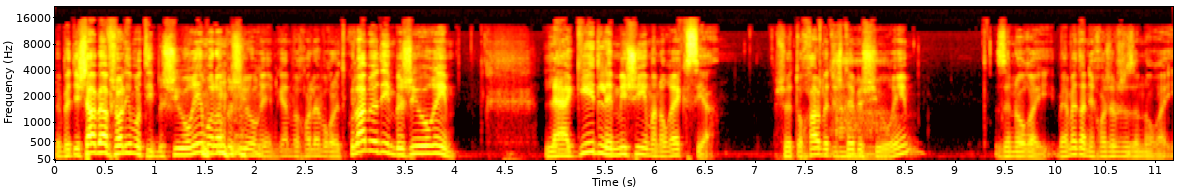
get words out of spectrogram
ובתשעה באב שואלים אותי, בשיעורים או לא בשיעורים, כן, וכולי וכולי. כולם יודעים, בשיעורים. להגיד למישהי עם אנורקסיה, שתאכל ותשתה אה. בשיעורים, זה נוראי. באמת, אני חושב שזה נוראי.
